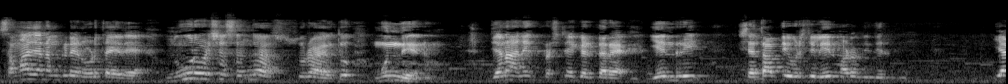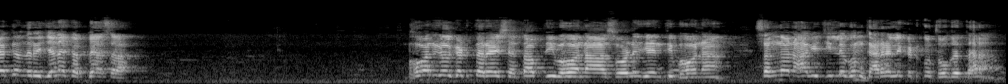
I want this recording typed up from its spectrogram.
ಸಮಾಜ ನಮ್ಮ ಕಡೆ ನೋಡ್ತಾ ಇದೆ. ನೂರು ವರ್ಷ ಸಂಘ ಶುರು ಆಯಿತು, ಮುಂದೇನು? ಜನ ಅನೇಕ ಪ್ರಶ್ನೆ ಕೇಳ್ತಾರೆ, ಏನ್ರಿ? ಶತಾಬ್ದಿ ವರ್ಷದಲ್ಲಿ ಏನ್ ಮಾಡೋದಿದ್ದೀರಿ? ಯಾಕಂದ್ರೆ ಜನಕ್ಕೆ ಅಭ್ಯಾಸ. ಭವನಗಳು ಕಟ್ತಾರೆ, ಶತಾಬ್ದಿ ಭವನ, ಸ್ವರ್ಣ ಜಯಂತಿ ಭವನ. ಸಂಘನ ಹಾಗೆ ಜಿಲ್ಲೆಗೊಂದು ಕಾರ್ಯಾಲಯ ಕಟ್ಕೋತ ಹೋಗತ್ತಾ?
